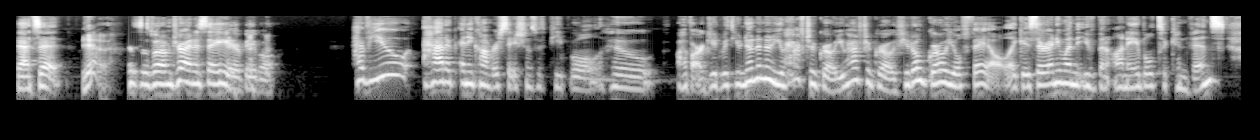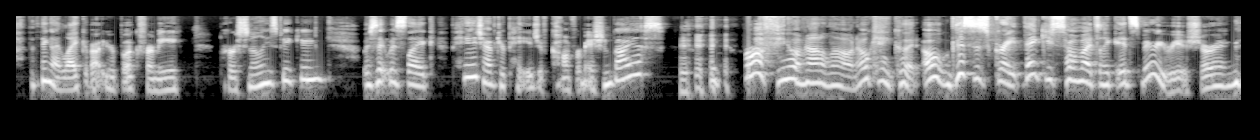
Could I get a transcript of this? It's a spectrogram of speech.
that's it yeah this is what i'm trying to say here people have you had any conversations with people who have argued with you? No, no, no, you have to grow. You have to grow. If you don't grow, you'll fail. Like, is there anyone that you've been unable to convince? The thing I like about your book for me personally speaking, was it was like page after page of confirmation bias. like, oh, phew, I'm not alone. Okay, good. Oh, this is great. Thank you so much. Like it's very reassuring.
